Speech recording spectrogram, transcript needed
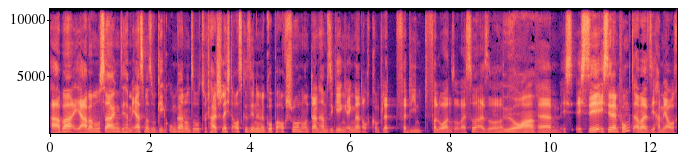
Aber ja, aber man muss sagen, die haben erstmal so gegen Ungarn und so total schlecht ausgesehen in der Gruppe auch schon und dann haben sie gegen England auch komplett verdient verloren, so weißt du? Also Ja. ähm, ich, ich sehe ich seh deinen Punkt, aber sie haben ja auch,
